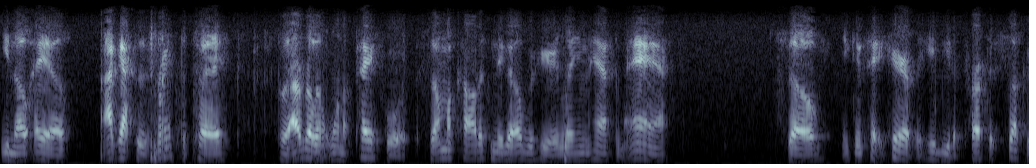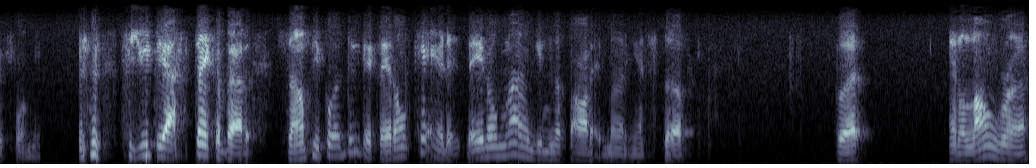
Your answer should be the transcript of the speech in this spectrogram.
you know, hell, I got this rent to pay, but I really don't want to pay for it. So I'm gonna call this nigga over here and let him have some ass, so he can take care of it. He'd be the perfect sucker for me. you got to think about it. Some people do that. They don't care. They they don't mind giving up all that money and stuff. But in the long run,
